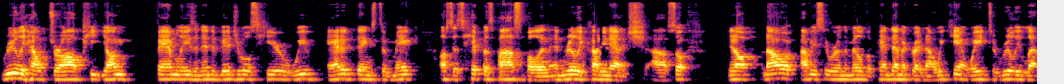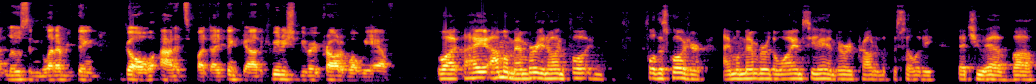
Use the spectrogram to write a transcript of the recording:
really help draw young families and individuals here. We've added things to make us as hip as possible and, and really cutting edge. Uh, so, you know, now obviously we're in the middle of a pandemic right now. We can't wait to really let loose and let everything go on it. But I think uh, the community should be very proud of what we have. Well, I, I'm a member, you know, in full, in full disclosure, I'm a member of the YMCA. I'm very proud of the facility that you have uh,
